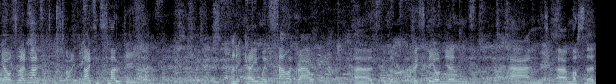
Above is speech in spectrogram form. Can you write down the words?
you know of nice and spicy, nice and smoky even. And it came with sauerkraut, uh, some crispy onions, and uh, mustard.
